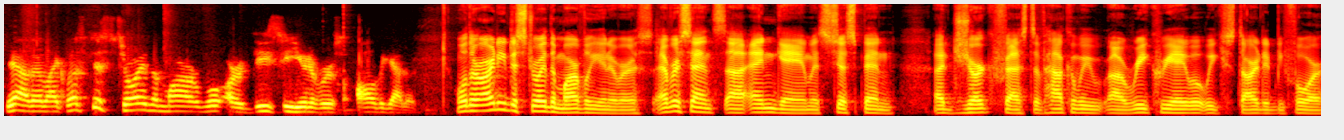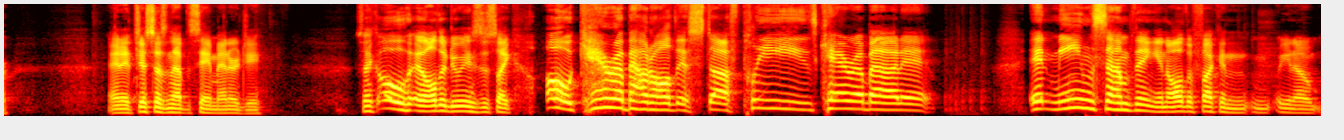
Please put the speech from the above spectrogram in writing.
Yeah, they're like, let's destroy the Marvel or DC universe altogether. Well, they're already destroyed the Marvel universe. Ever since uh, Endgame, it's just been a jerk fest of how can we uh, recreate what we started before, and it just doesn't have the same energy. It's like, oh, all they're doing is just like, oh, care about all this stuff, please, care about it. It means something, and all the fucking, you know,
